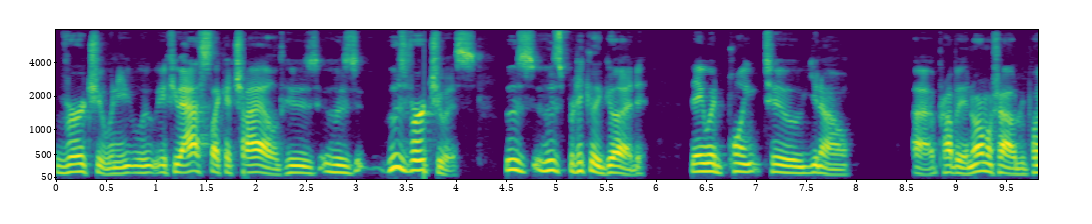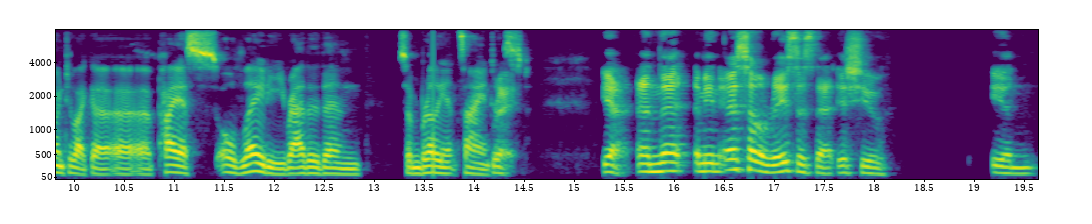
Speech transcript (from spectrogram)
virtue when you if you ask like a child who's who's who's virtuous who's who's particularly good they would point to you know uh, probably a normal child would point to like a, a, a, pious old lady rather than some brilliant scientist. Right. yeah and that i mean aristotle raises that issue in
